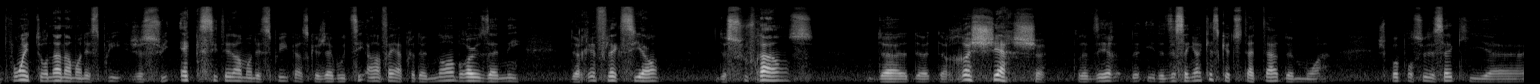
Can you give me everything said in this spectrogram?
point tournant dans mon esprit. Je suis excité dans mon esprit parce que j'aboutis enfin, après de nombreuses années de réflexion, de souffrance, de, recherche, pour dire, de, de dire Seigneur, qu'est-ce que tu t'attends de moi? Je ne sais pas pour ceux et celles qui, euh,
